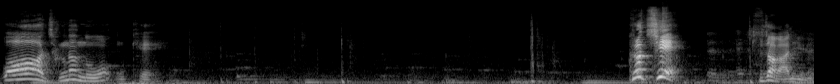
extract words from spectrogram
와 장난노? 오케이. 그렇지. 주작 아니에요.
